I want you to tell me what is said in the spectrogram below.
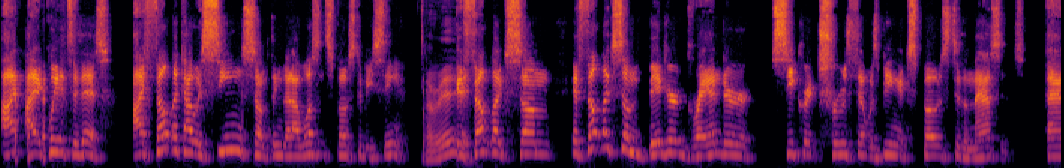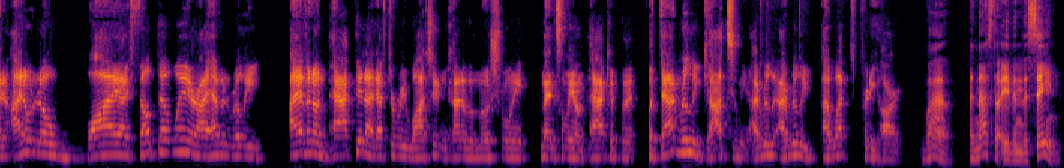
I, I equate it to this. I felt like I was seeing something that I wasn't supposed to be seeing. Oh, really? It felt like some it felt like some bigger, grander secret truth that was being exposed to the masses. And I don't know why I felt that way, or I haven't really I haven't unpacked it. I'd have to rewatch it and kind of emotionally, mentally unpack it. But but that really got to me. I really, I really I wept pretty hard. Wow. And that's not even the scene.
